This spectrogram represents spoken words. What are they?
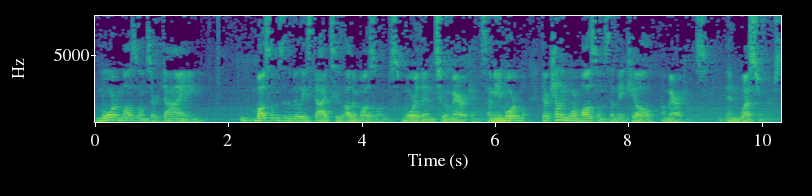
more Muslims are dying. Muslims in the Middle East die to other Muslims more than to Americans. I mean, more they're killing more Muslims than they kill Americans and Westerners,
